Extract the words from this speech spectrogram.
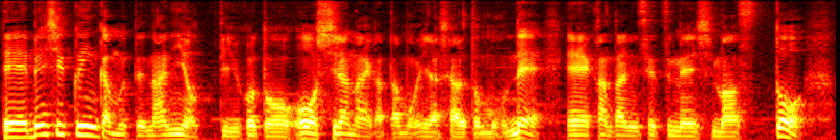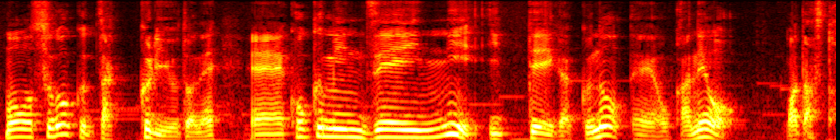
で、ベーシックインカムって何よっていうことを知らない方もいらっしゃると思うんで、えー簡単に説明しますと、もうすごくざっくり言うとね、えー国民全員に一定額の、えーお金を渡すと。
